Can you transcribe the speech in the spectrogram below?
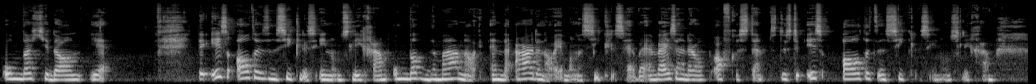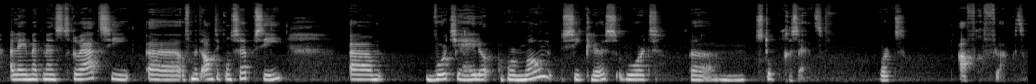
Omdat je dan je er is altijd een cyclus in ons lichaam, omdat de maan nou en de aarde nou eenmaal een cyclus hebben. En wij zijn daarop afgestemd. Dus er is altijd een cyclus in ons lichaam. Alleen met menstruatie uh, of met anticonceptie um, wordt je hele hormooncyclus wordt, um, stopgezet. Wordt afgevlakt.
